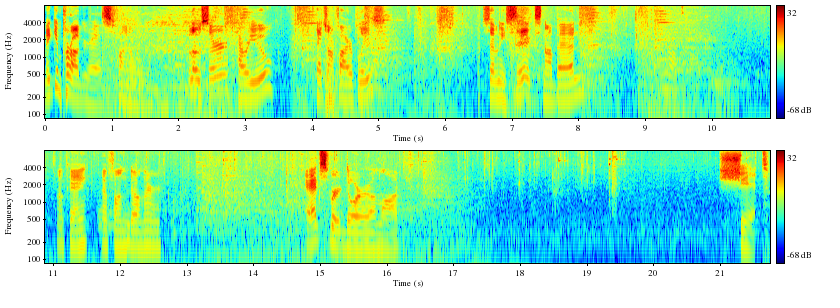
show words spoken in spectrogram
Making progress, finally. Hello, sir. How are you? Catch on fire, please. 76, not bad. Okay, have fun down there. Expert door unlocked. Shit.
